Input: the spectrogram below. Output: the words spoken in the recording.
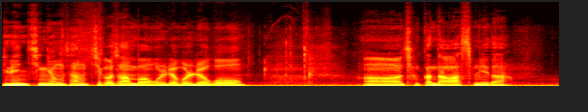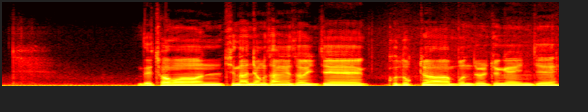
1인칭 영상 찍어서 한번 올려보려고 어, 잠깐 나왔습니다. 근데 저번 지난 영상에서 이제 구독자분들 중에 이제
